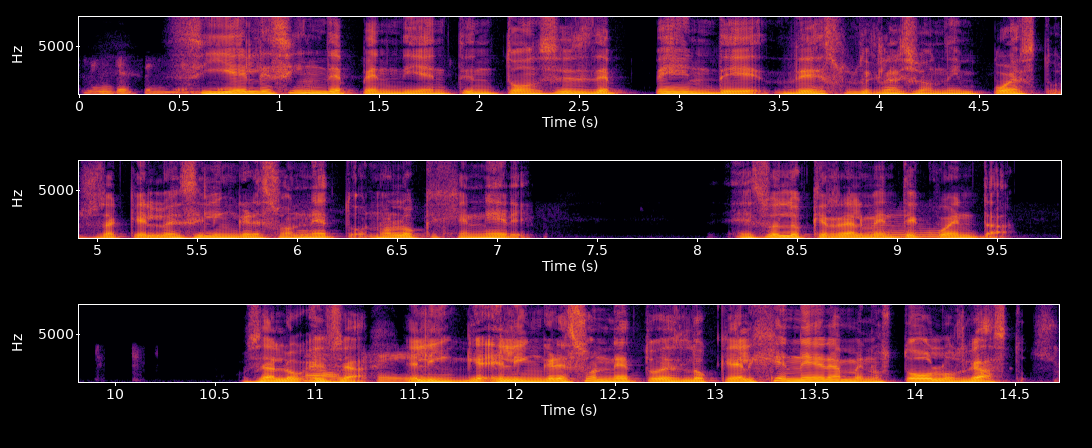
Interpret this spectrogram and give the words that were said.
independiente. Si él es independiente, entonces depende de su declaración de impuestos, o sea que es el ingreso neto, no lo que genere. Eso es lo que realmente mm. cuenta. O sea, lo, sea el, ingreso neto es lo que él genera menos todos los gastos.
